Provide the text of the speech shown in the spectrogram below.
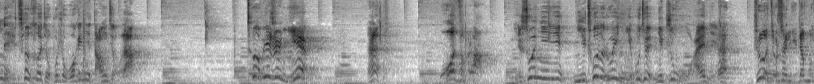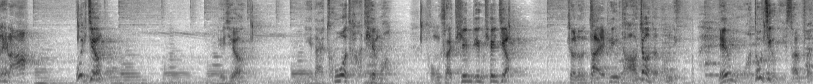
哪次喝酒不是我给你挡酒的？特别是你，哎，我怎么了？你说你你你出的主意你不去，你指我呀你？哎，这就是你的不对了啊！李靖，李靖，你乃托塔天王，统帅天兵天将，这论带兵打仗的能力，连我都敬你三分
